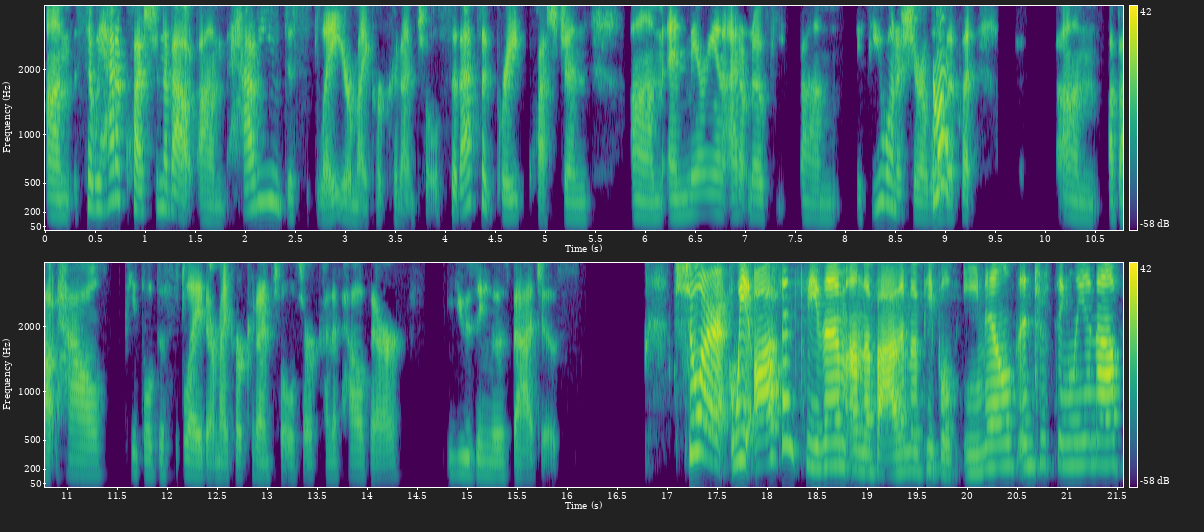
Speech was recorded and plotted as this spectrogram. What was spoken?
Um, so we had a question about um, how do you display your micro credentials? So that's a great question. Um, and Mary Ann, I don't know if you, um, if you want to share a little sure. bit, but um, about how people display their micro credentials or kind of how they're using those badges. Sure. We often see them on the bottom of people's emails, interestingly enough,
